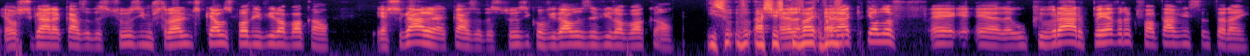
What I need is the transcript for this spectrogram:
É o chegar à casa das pessoas e mostrar-lhes que elas podem vir ao balcão. É chegar à casa das pessoas e convidá-las a vir ao balcão. Isso achas era, que vai. Era aquela. É, é, era o quebrar pedra que faltava em Santarém.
